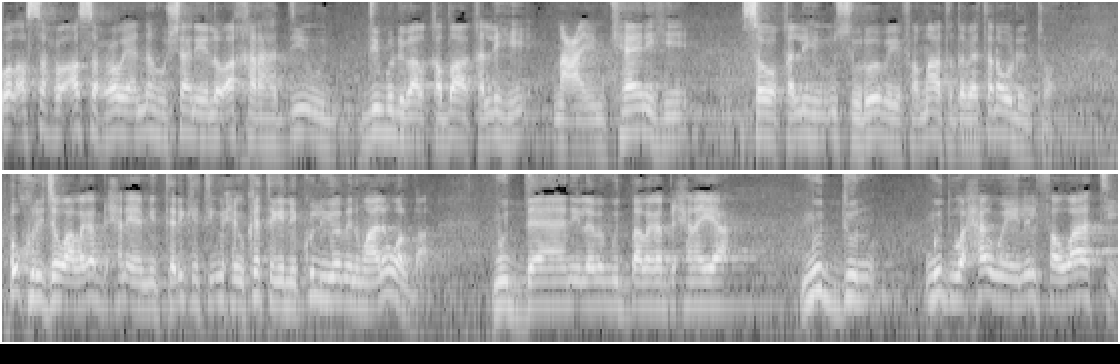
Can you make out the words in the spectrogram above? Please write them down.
walasaxu asax waa way annahu shaaniya low akhara haddii uu dib u dhigo alqadaa qallihii maca imkaanihi isagoo qallihii u suuroobayo famaata dabeetana u dhinto. Ukhrija waa laga bixinaya min tarikati wixii uu ka tegey likulli yoomin maalin walba. Muddaani laba mud baa laga bixinaya. Muddun mud waxaa weeye lilfawaati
